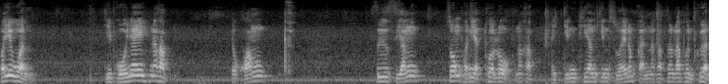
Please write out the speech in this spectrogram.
พยวันจีบโผใหญ่นะครับ เจ้าของซื้อเสียงทรงผเนียดทั่วโลกนะครับ ให้กินเที่ยงกินสวยน้ำกันนะครับสำหรับเพื่อน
